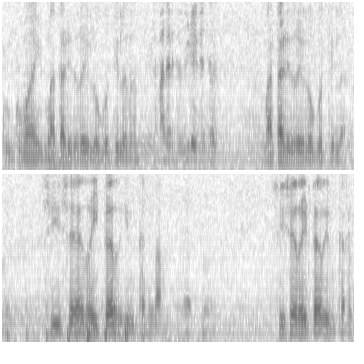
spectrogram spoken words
ಕುಂಕುಮ ಮಾತಾಡಿದ್ರು ಇಲ್ಲೋ ಗೊತ್ತಿಲ್ಲ ನನಗೆ. ಮಾತಾಡಿದ್ರು. ವಿಡಿಯೋ ಇದೆ ಸರ್. ಮಾತಾಡಿದ್ರು ಇಲ್ಲೋ ಗೊತ್ತಿಲ್ಲ. She's a writer in Kannada she's a writer in Kannada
